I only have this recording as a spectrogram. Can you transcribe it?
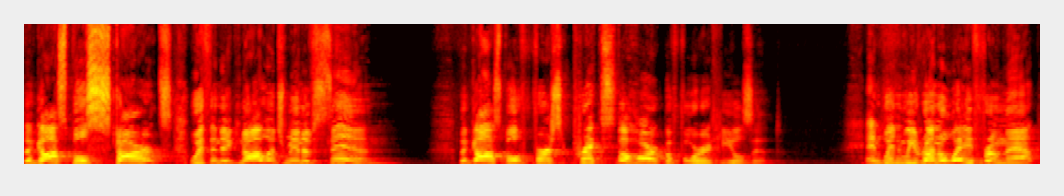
The gospel starts with an acknowledgement of sin. The gospel first pricks the heart before it heals it. And when we run away from that,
